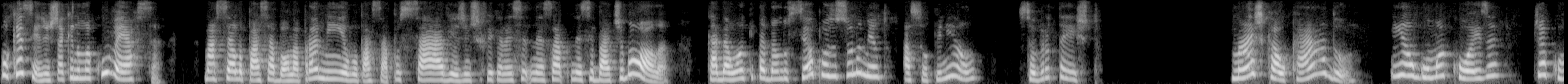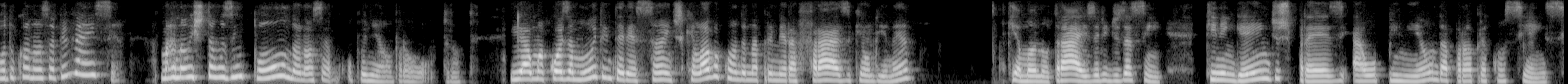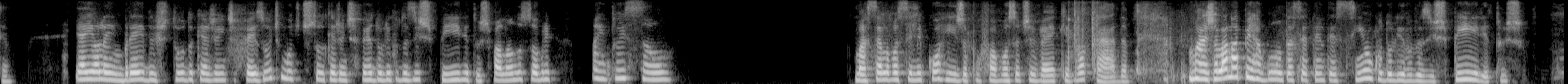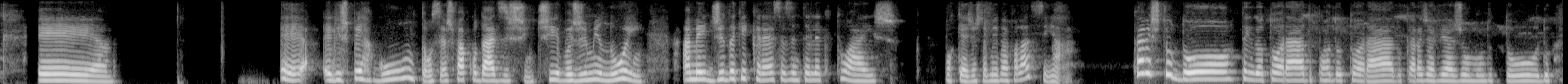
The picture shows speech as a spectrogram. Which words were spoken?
Porque assim, a gente está aqui numa conversa. Marcelo passa a bola para mim, eu vou passar para o Sávio, a gente fica nesse, nessa, nesse bate-bola. Cada um aqui está dando o seu posicionamento, a sua opinião sobre o texto. Mas calcado em alguma coisa de acordo com a nossa vivência. Mas não estamos impondo a nossa opinião para o outro. E é uma coisa muito interessante que logo quando na primeira frase que eu li, né, que Emmanuel traz, ele diz assim, que ninguém despreze a opinião da própria consciência. E aí eu lembrei do estudo que a gente fez, o último estudo que a gente fez do Livro dos Espíritos, falando sobre a intuição. Marcelo, você me corrija, por favor, se eu estiver equivocada. Mas lá na pergunta 75 do Livro dos Espíritos, é, é, eles perguntam se as faculdades instintivas diminuem à medida que crescem as intelectuais. Porque a gente também vai falar assim, ah, o cara estudou, tem doutorado, pós-doutorado, o cara já viajou o mundo todo.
